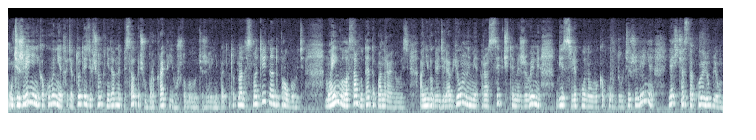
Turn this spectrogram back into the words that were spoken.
утяжеления никакого нет. Хотя кто-то из девчонок недавно писал, причем про крапиву, что было утяжеление. Поэтому тут надо смотреть, надо пробовать. Моим волосам вот это понравилось. Они выглядели объемными, рассыпчатыми, живыми, без силиконового какого-то утяжеления. Я сейчас такое люблю.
